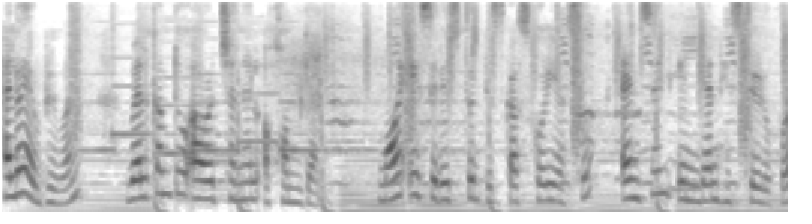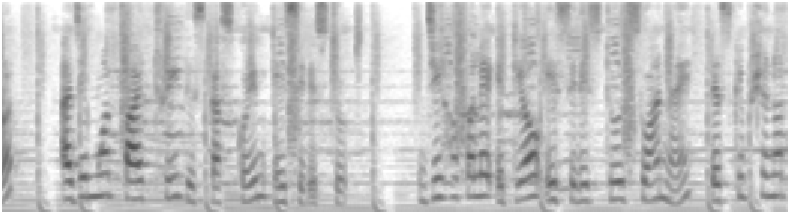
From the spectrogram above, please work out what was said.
Hello' everyone welcome to our channel Asom Gyan মই এই ছিৰিজটোত ডিছকাছ কৰি আছোঁ এনচিয়েণ্ট ইণ্ডিয়ান হিষ্ট্ৰীৰ ওপৰত আজি মই পাৰ্ট থ্ৰী ডিছকাছ কৰিম এই ছিৰিজটোৰ যিসকলে এতিয়াও এই ছিৰিজটো চোৱা নাই ডেছক্ৰিপশ্যনত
